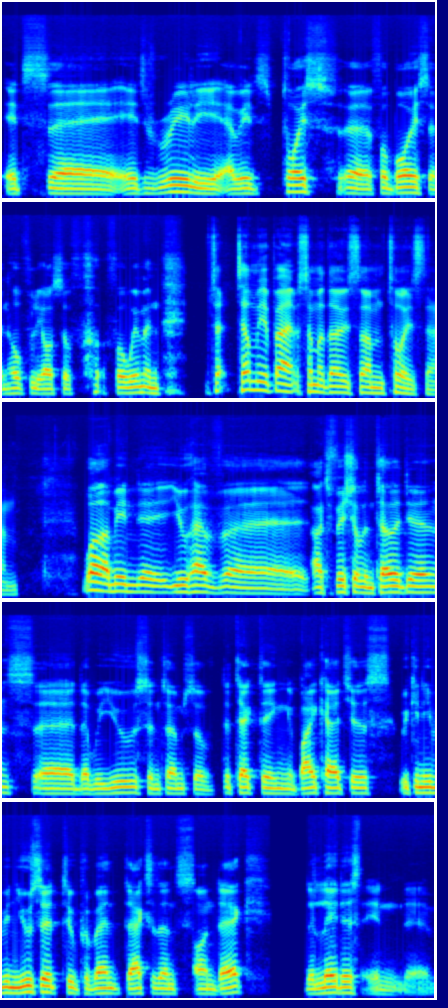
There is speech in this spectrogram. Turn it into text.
It's uh, it's really I mean, it's toys uh, for boys and hopefully also for, for women. T- tell me about some of those um, toys then. Well, I mean, uh, you have uh, artificial intelligence uh, that we use in terms of detecting bycatches. We can even use it to prevent accidents on deck. The latest in um,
